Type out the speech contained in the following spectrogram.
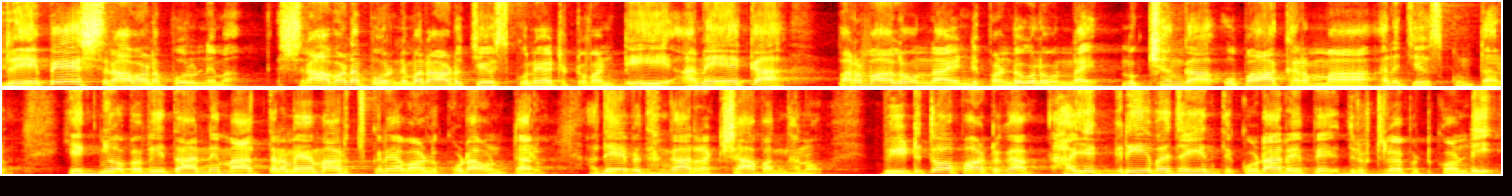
రేపే శ్రావణ పూర్ణిమ. శ్రావణ పూర్ణిమ నాడు చేసుకునేటటువంటి అనేక పర్వాలు ఉన్నాయండి పండుగలు ఉన్నాయి. ముఖ్యంగా ఉపాకర్మ అని చేసుకుంటారు. యజ్ఞోపవీతాన్ని మాత్రమే మార్చుకునే వాళ్ళు కూడా ఉంటారు. అదేవిధంగా రక్షాబంధనం. వీటితో పాటుగా హయగ్రీవ జయంతి కూడా రేపే దృష్టిలో పెట్టుకోండి.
